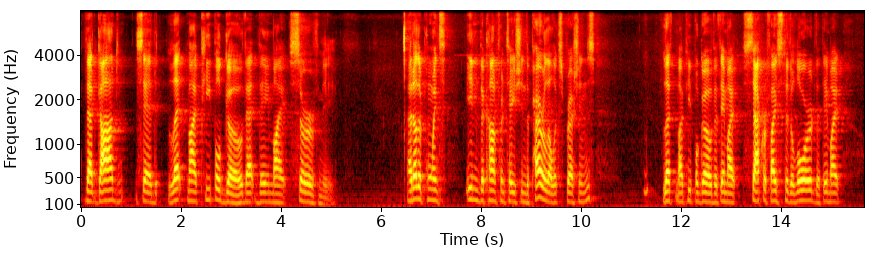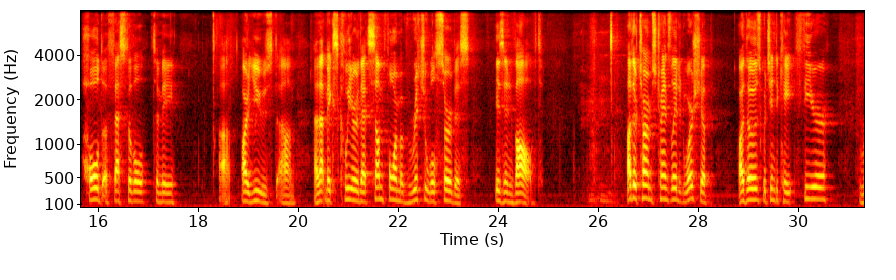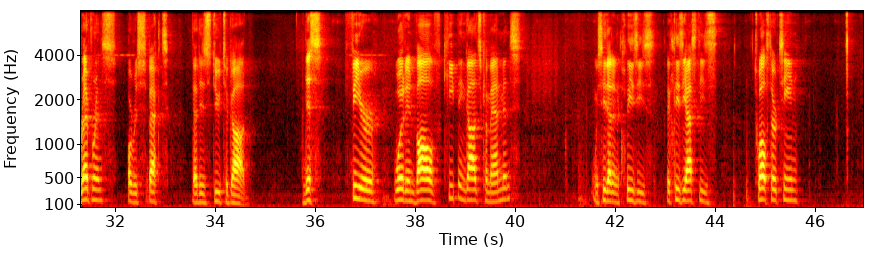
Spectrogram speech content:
that God said, Let my people go that they might serve me. At other points in the confrontation, the parallel expressions, let my people go that they might sacrifice to the Lord, that they might hold a festival to me, uh, are used. Um, and that makes clear that some form of ritual service is involved. Other terms translated worship are those which indicate fear, reverence, or respect that is due to God. This fear would involve keeping God's commandments. We see that in Ecclesiastes, Ecclesiastes 12 13.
